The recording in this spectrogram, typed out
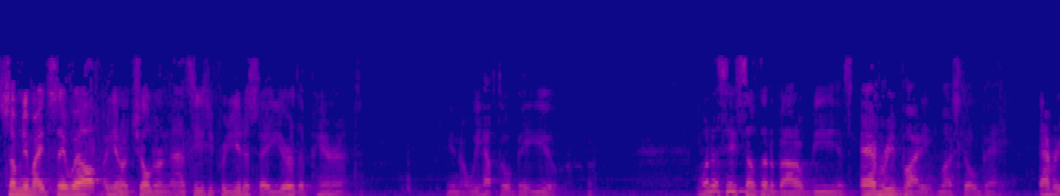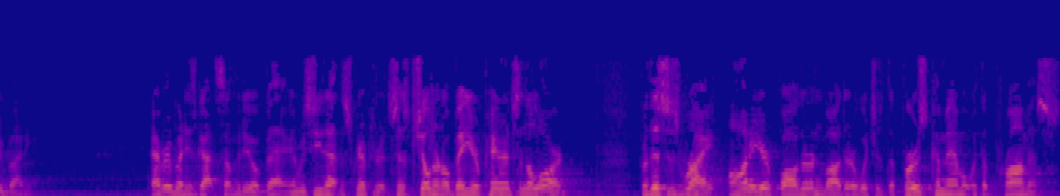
somebody might say, well, you know, children, that's easy for you to say. You're the parent. You know, we have to obey you. I want to say something about obedience. Everybody must obey. Everybody. Everybody's got somebody to obey. And we see that in the scripture. It says, Children, obey your parents in the Lord. For this is right. Honor your father and mother, which is the first commandment with a promise,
